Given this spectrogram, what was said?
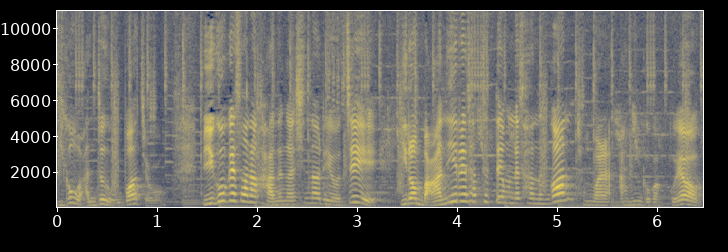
이거 완전 오바죠. 미국에서나 가능한 시나리오지 이런 만일의 사태 때문에 사는 건 정말 아닌 것 같고요.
